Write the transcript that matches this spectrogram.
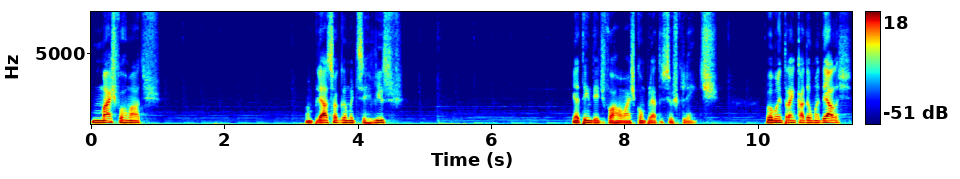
mais formatos, ampliar sua gama de serviços e atender de forma mais completa os seus clientes. Vamos entrar em cada uma delas?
